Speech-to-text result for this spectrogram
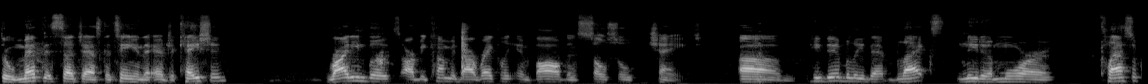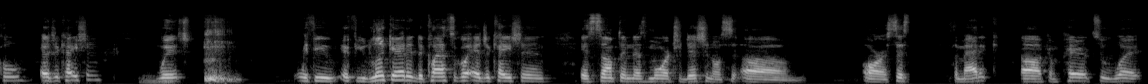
through methods such as continuing their education, writing books, or becoming directly involved in social change. Um, he did believe that blacks needed a more classical education, mm-hmm. which if you if you look at it, the classical education is something that's more traditional um, or systematic uh, compared to what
